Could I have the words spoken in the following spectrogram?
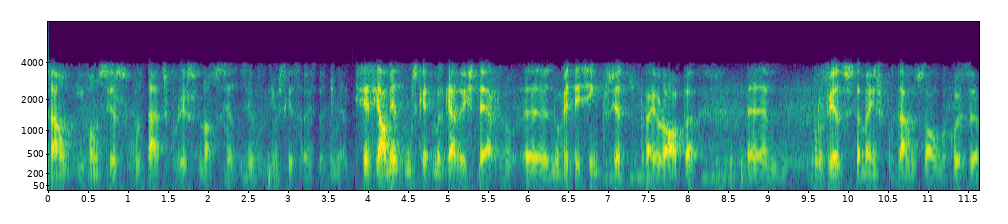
são e vão ser suportados por estes nossos centros de investigação e desenvolvimento. Essencialmente, mercado externo, 95% eh, para a Europa, eh, por vezes também exportamos alguma coisa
